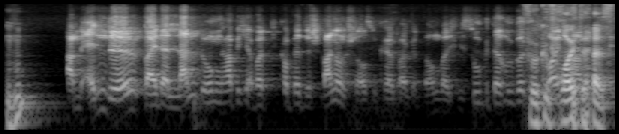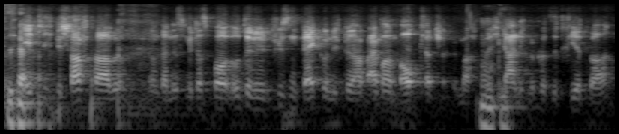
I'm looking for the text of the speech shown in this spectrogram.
Mhm. Am Ende bei der Landung habe ich aber die komplette Spannung schon aus dem Körper genommen, weil ich mich so darüber so gefreut, gefreut hast, ja. endlich geschafft habe. Und dann ist mir das Board unter den Füßen weg und ich habe einfach einen Bauchklatscher gemacht, weil okay. ich gar nicht mehr konzentriert war.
